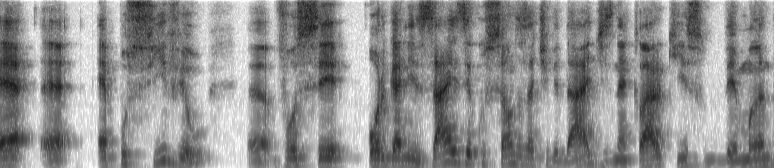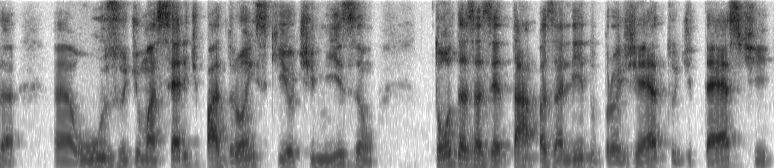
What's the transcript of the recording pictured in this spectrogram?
é, é, é possível é, você organizar a execução das atividades, né? Claro que isso demanda uh, o uso de uma série de padrões que otimizam todas as etapas ali do projeto, de teste,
